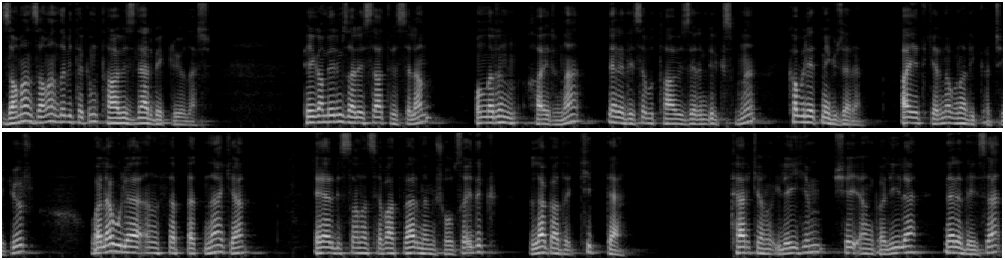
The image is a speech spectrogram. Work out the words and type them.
Zaman zaman da bir takım tavizler bekliyorlar. Peygamberimiz aleyhissalatü vesselam onların hayrına neredeyse bu tavizlerin bir kısmını kabul etmek üzere. Ayet-i kerime buna dikkat çekiyor. وَلَوْلَا اَنْ ثَبَّتْنَاكَ eğer biz sana sebat vermemiş olsaydık lagadı kitte terkenu ileyhim şeyen galile neredeyse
